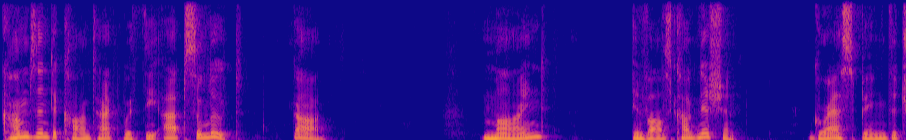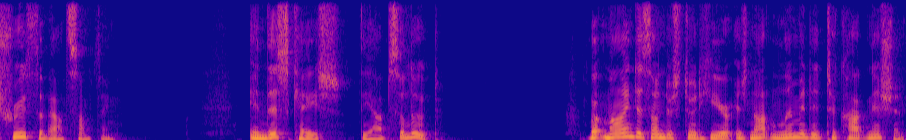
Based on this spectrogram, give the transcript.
comes into contact with the absolute, God. Mind involves cognition, grasping the truth about something. In this case, the absolute. But mind, as understood here, is not limited to cognition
